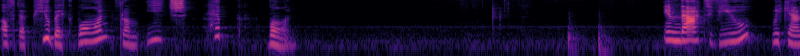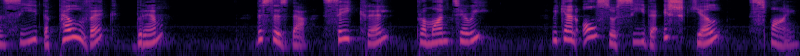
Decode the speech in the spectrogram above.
of the pubic bone from each hip bone. In that view, we can see the pelvic brim. This is the sacral promontory. We can also see the ischial spine.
